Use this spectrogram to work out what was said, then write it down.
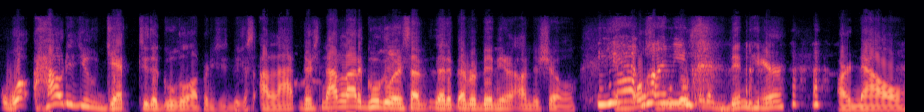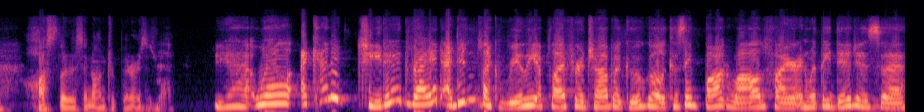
Well, how did you get to the Google opportunities? Because a lot, there's not a lot of Googlers have, that have ever been here on the show. Yeah, most well, I Googlers mean, that have been here are now hustlers and entrepreneurs as well. Yeah, well, I kind of cheated, right? I didn't like really apply for a job at Google because they bought Wildfire, and what they did is uh,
